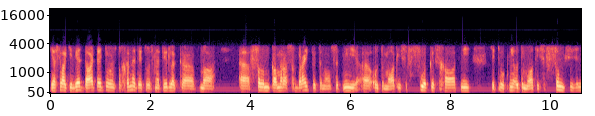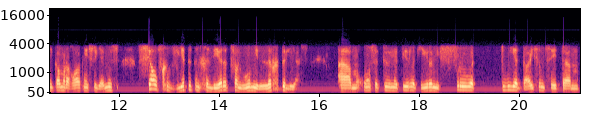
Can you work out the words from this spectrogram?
Ja, yes, like jy weet daai tyd toe ons begin het, het ons natuurlik uh, maar uh filmkameras gebruik het en ons het nie 'n uh, outomatiese fokus gehad nie. Jy het ook nie outomatiese funksies in die kamera gehad nie, so jy moes self geweet het en geleer het van hoe om die lig te lees. Um ons het toe natuurlik hier in die vroeë 2000s het um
